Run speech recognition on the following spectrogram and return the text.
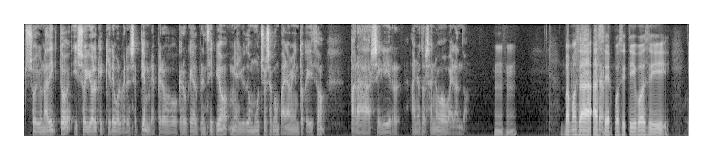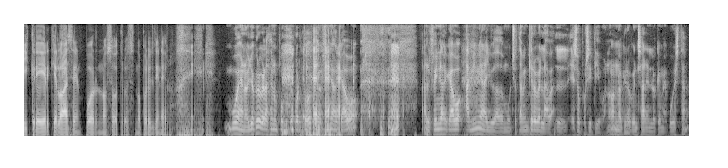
soy un adicto y soy yo el que quiere volver en septiembre, pero creo que al principio me ayudó mucho ese acompañamiento que hizo para seguir año tras año bailando. Vamos a, ser positivos y, y creer que lo hacen por nosotros, no por el dinero. Bueno, yo creo que lo hacen un poquito por todo, pero al fin y al cabo, al fin y al cabo, a mí me han ayudado mucho. También quiero ver eso positivo, ¿no? No quiero pensar en lo que me cuesta.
